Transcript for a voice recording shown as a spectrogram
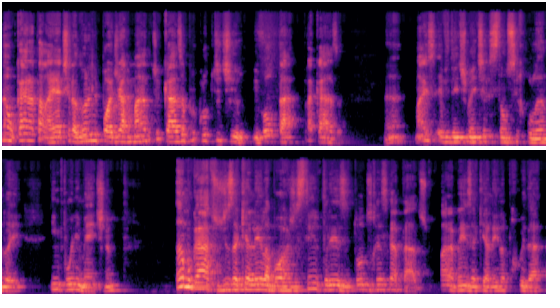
não, o cara está lá, é atirador, ele pode ir armado de casa para o clube de tiro e voltar para casa. Né? Mas, evidentemente, eles estão circulando aí impunemente. Né? Amo gatos, diz aqui a Leila Borges. Tenho 13, todos resgatados. Parabéns aqui a Leila por cuidar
